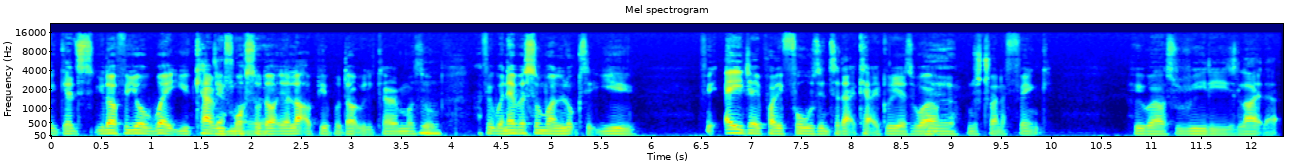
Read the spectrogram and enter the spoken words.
against you know for your weight you carry Definitely, muscle yeah. don't you? A lot of people don't really carry muscle. Mm. I think whenever someone looks at you, I think AJ probably falls into that category as well. Yeah. I'm just trying to think who else really is like that.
